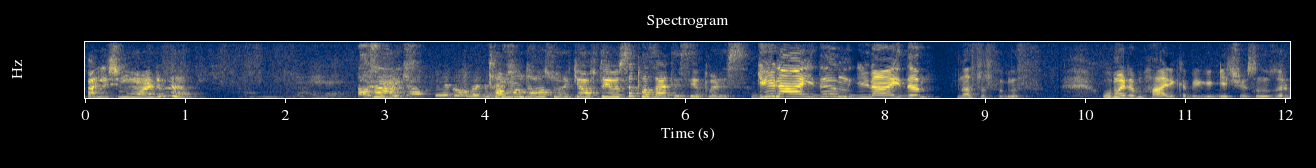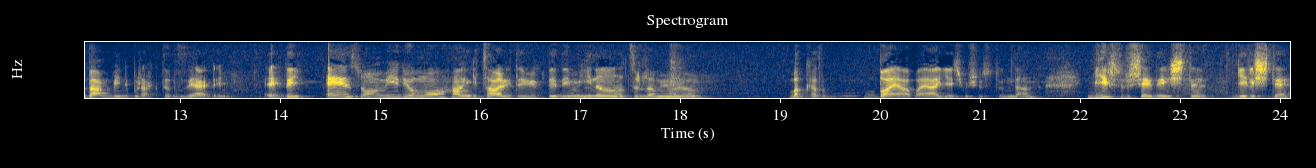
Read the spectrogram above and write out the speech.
Paylaşımı var değil mi? Daha Ha. sonraki haftaya da olabilir. Tamam daha sonraki haftaya olsa pazartesi yaparız. Günaydın, günaydın. Nasılsınız? Umarım harika bir gün geçiriyorsunuzdur. Ben beni bıraktığınız yerdeyim. Evdeyim. En son videomu hangi tarihte yüklediğimi inanın hatırlamıyorum. Bakalım. Baya baya geçmiş üstünden. Bir sürü şey değişti, gelişti.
